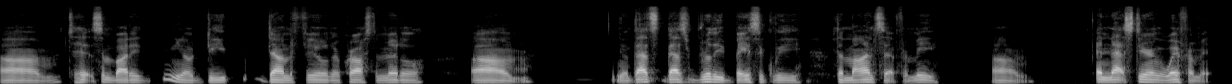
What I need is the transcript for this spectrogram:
um, to hit somebody, you know, deep down the field or across the middle. Um, you know, that's that's really basically the mindset for me, um, and not steering away from it.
